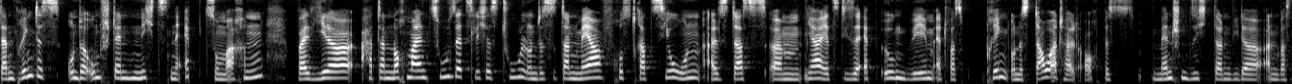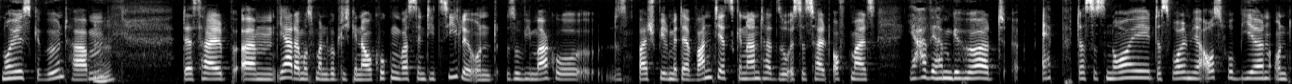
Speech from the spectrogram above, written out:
dann bringt es unter Umständen nichts, eine App zu machen, weil jeder hat dann nochmal ein zusätzliches Tool und das ist dann mehr Frustration, als dass ähm, ja jetzt diese App irgendwem etwas bringt. Und es dauert halt auch, bis Menschen sich dann wieder an was Neues gewöhnt haben. Mhm. Deshalb, ähm, ja, da muss man wirklich genau gucken, was sind die Ziele. Und so wie Marco das Beispiel mit der Wand jetzt genannt hat, so ist es halt oftmals, ja, wir haben gehört, App, das ist neu, das wollen wir ausprobieren. Und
